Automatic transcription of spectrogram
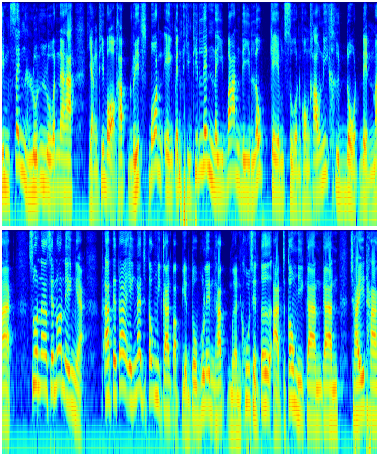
ริมเส้นล้วนๆนะฮะ อย่างที่บอกครับลิสบอนเองเป็นทีมที่เล่นในบ้านดี แล้วเกมส่วนของเขานี่คือโดดเด่นมาก ส่วนอาร์เซนอลเองเนี่ย อาร์เตต้าเองน่าจะต้องมีการปรับเปลี่ยนตัวผู้เล่นครับ เหมือนคู่เซนเตอร์อาจจะต้องมีการการใช้ทาง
